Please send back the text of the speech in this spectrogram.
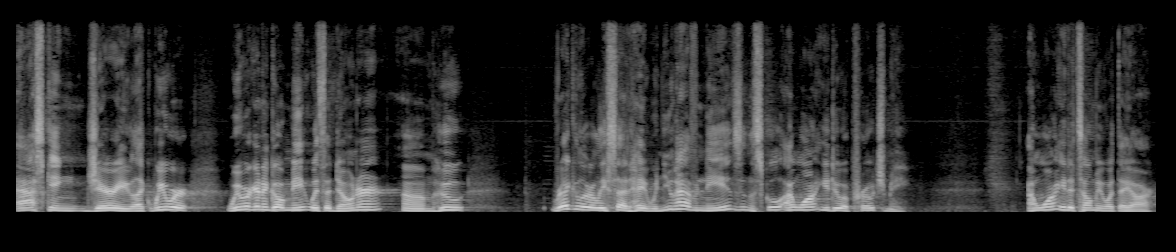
asking Jerry, like we were we were going to go meet with a donor um, who regularly said, "Hey, when you have needs in the school, I want you to approach me. I want you to tell me what they are."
